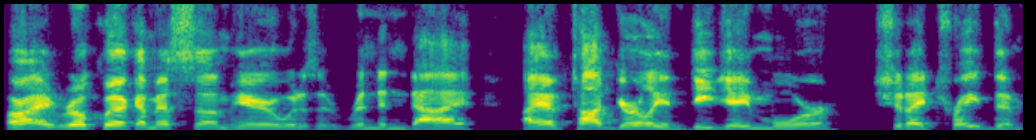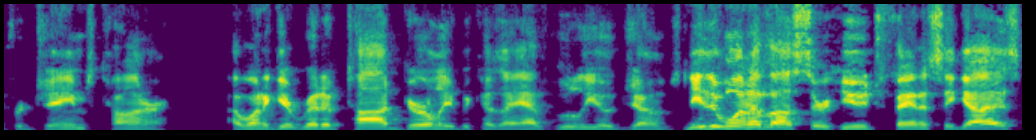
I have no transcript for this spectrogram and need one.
All right, real quick, I missed some here. What is it? Rendon Die. I have Todd Gurley and DJ Moore. Should I trade them for James Conner? I want to get rid of Todd Gurley because I have Julio Jones. Neither one of us are huge fantasy guys,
